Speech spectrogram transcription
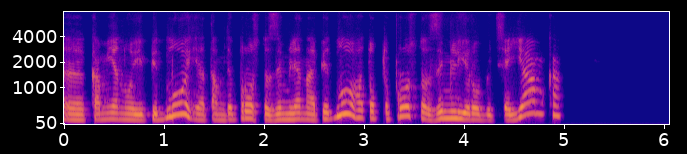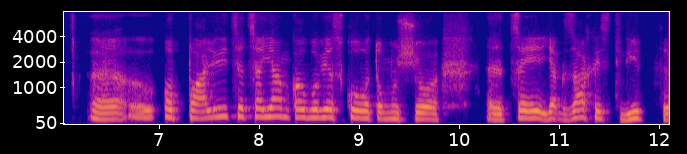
е, кам'яної підлоги, а там, де просто земляна підлога, тобто просто в землі робиться ямка. Е, обпалюється ця ямка обов'язково, тому що Е, це як захист від е,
